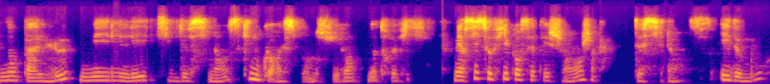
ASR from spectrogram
non pas le, mais les types de silence qui nous correspondent suivant notre vie. Merci Sophie pour cet échange de silence et de mots.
